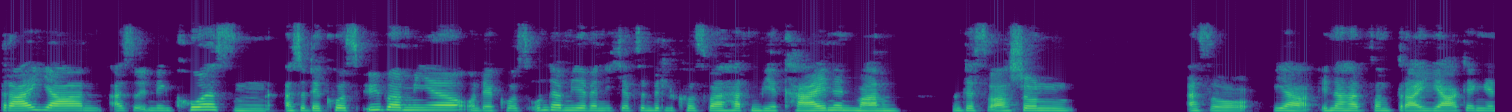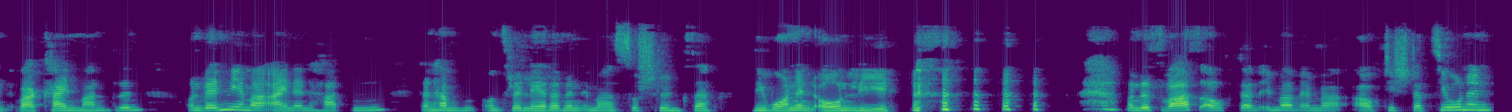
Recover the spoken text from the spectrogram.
drei Jahren, also in den Kursen, also der Kurs über mir und der Kurs unter mir, wenn ich jetzt im Mittelkurs war, hatten wir keinen Mann. Und das war schon, also ja, innerhalb von drei Jahrgängen war kein Mann drin. Und wenn wir mal einen hatten, dann haben unsere Lehrerinnen immer so schön gesagt, the one and only. und das war es auch dann immer, wenn man auf die Stationen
